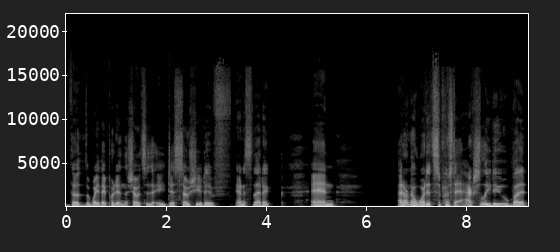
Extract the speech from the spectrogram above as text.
the the way they put it in the show it's a dissociative anesthetic and i don't know what it's supposed to actually do but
